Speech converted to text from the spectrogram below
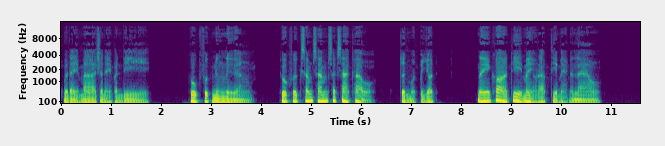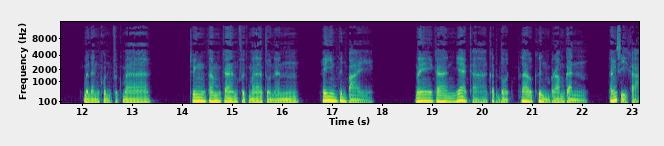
เมื่อใดมาชนในพันดี ถูกฝึกเนืองๆ ถูกฝึกซ้ำๆซักๆเข้า จนหมดประโยชน์ ในข้อที่ไม่รับเทียแมกนั้นแล้ว เมื่อนั้นคนฝึกมาจึงทำการฝึกม้าตัวนั้นให้ยิ่งขึ้นไป ในการแยกขากระโดดเพล่าขึ้นพร้อมกันทั้งสี่ขา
